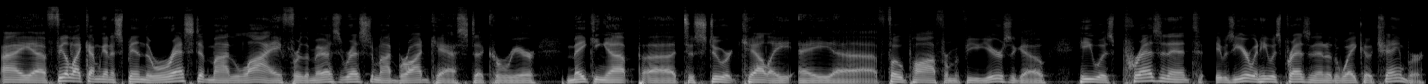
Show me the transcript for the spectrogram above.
I uh, feel like I'm going to spend the rest of my life, or the rest, of my broadcast uh, career, making up uh, to Stuart Kelly a uh, faux pas from a few years ago. He was president, it was a year when he was president of the Waco Chamber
